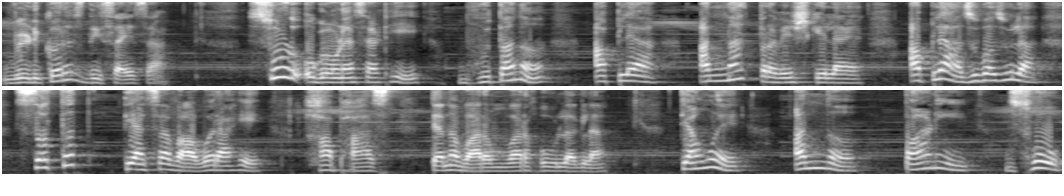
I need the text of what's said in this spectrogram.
विणकरच दिसायचा. सूड उगवण्यासाठी भूतानं आपल्या अन्नात प्रवेश केलाय. आपल्या आजूबाजूला सतत त्याचा वावर आहे. हा भास त्यांना वारंवार होऊ लागला. त्यामुळे अन्न पाणी झोप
